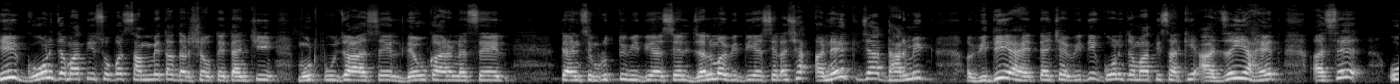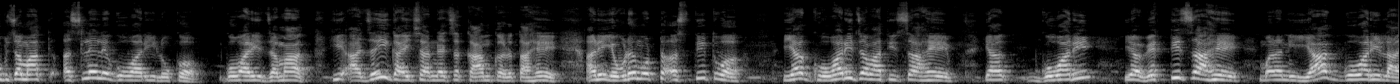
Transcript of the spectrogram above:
ही गोंड जमातीसोबत साम्यता दर्शवते. त्यांची मूठपूजा असेल देवकारण असेल त्यांचे मृत्यूविधी असेल जन्मविधी असेल अशा अनेक ज्या धार्मिक विधी आहेत त्यांच्या विधी गोंड जमातीसारखी आजही आहेत असे उपजमात असलेले गोवारी लोक गोवारी जमात ही आजही गाई चारण्याचं काम करत आहे. आणि एवढं मोठं अस्तित्व या गोवारी जमातीचं आहे या गोवारी या व्यक्तीचं आहे. म्हणून या गोवारीला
